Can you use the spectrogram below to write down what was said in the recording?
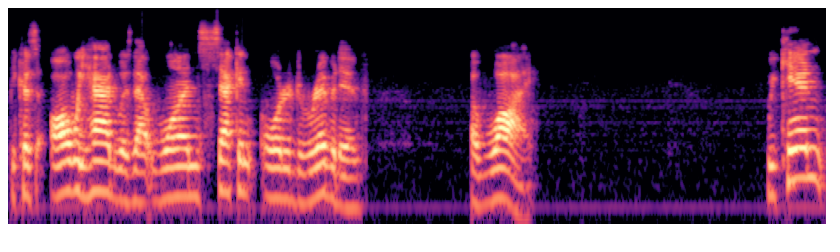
because all we had was that one second order derivative of y. We can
